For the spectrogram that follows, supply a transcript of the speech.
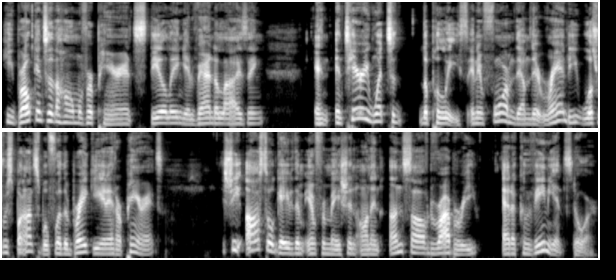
He broke into the home of her parents, stealing and vandalizing, and, and Terry went to the police and informed them that Randy was responsible for the break in at her parents she also gave them information on an unsolved robbery at a convenience store.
